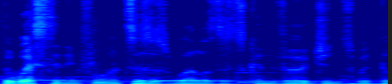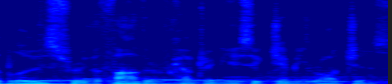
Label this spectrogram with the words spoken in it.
the Western influences as well as its convergence with the blues through the father of country music, Jimmie Rodgers.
